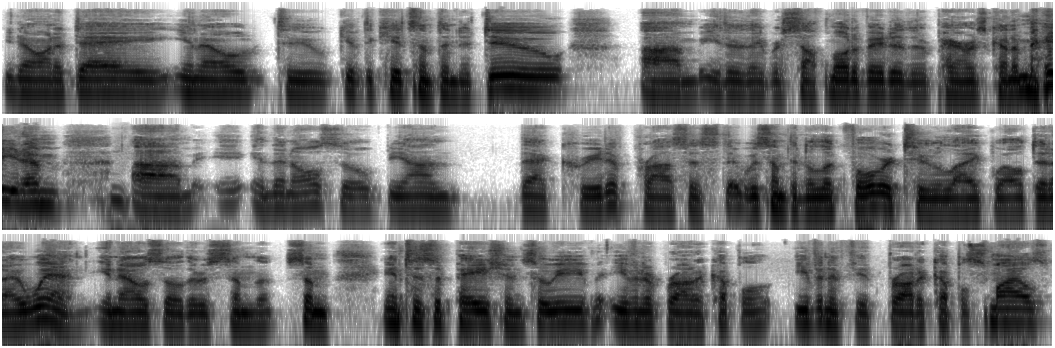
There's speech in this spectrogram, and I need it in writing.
you know, on a day, you know, to give the kids something to do, um, either they were self motivated, their parents kind of made them, um, and then also beyond that creative process that was something to look forward to like well did i win? You know so there was some some anticipation. So even even if it brought a couple even if it brought a couple smiles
